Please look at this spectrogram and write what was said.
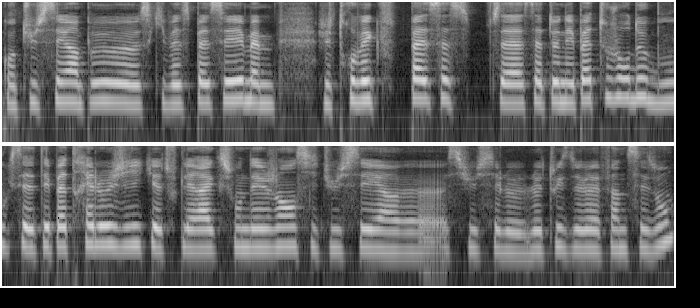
quand tu sais un peu ce qui va se passer. Même, j'ai trouvé que pas, ça, ça, ça tenait pas toujours debout, que c'était pas très logique, toutes les réactions des gens, si tu sais, si tu sais le, le twist de la fin de saison.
